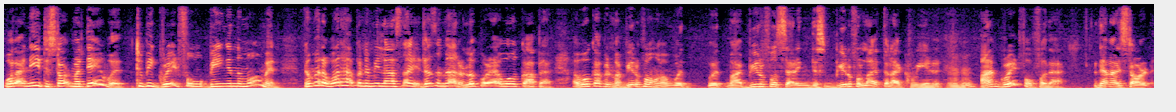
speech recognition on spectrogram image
what I need to start my day with. To be grateful, being in the moment. No matter what happened to me last night, it doesn't matter. Look where I woke up at. I woke up in my beautiful home with with my beautiful setting, this beautiful life that I created. Mhm. I'm grateful for that. Then I start.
